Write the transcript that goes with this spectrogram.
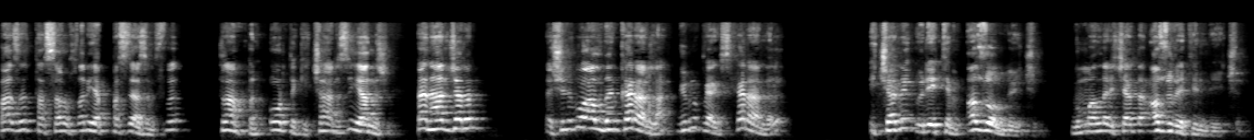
bazı tasarrufları yapması lazım. Trump'ın oradaki çağrısı yanlış. Ben harcarım. E şimdi bu aldığın kararlar, gümrük vergisi kararları içeride üretim az olduğu için, bu mallar içeride az üretildiği için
